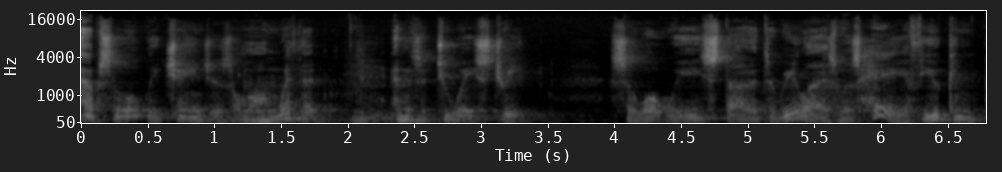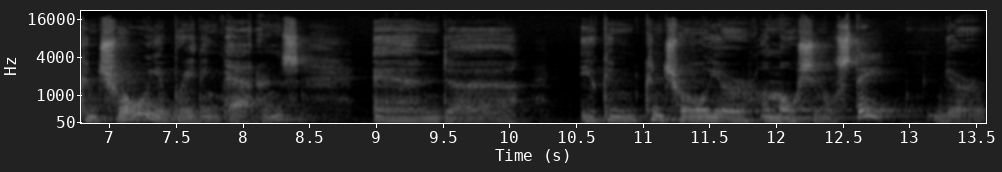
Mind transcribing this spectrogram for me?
absolutely changes along mm-hmm. with it, mm-hmm. and it's a two-way street. So what we started to realize was, hey, if you can control your breathing patterns, and uh, you can control your emotional state, your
